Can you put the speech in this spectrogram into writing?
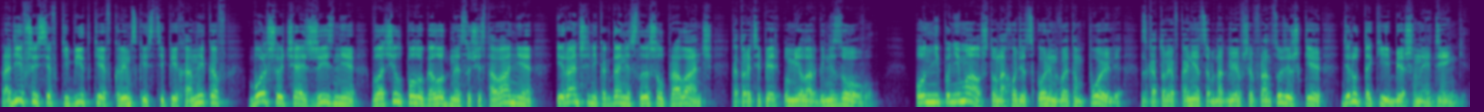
Родившийся в кибитке в крымской степи Ханыков большую часть жизни влачил полуголодное существование и раньше никогда не слышал про ланч, который теперь умело организовывал. Он не понимал, что находит Скорин в этом пойле, за которое в конец обнаглевшие французишки дерут такие бешеные деньги.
